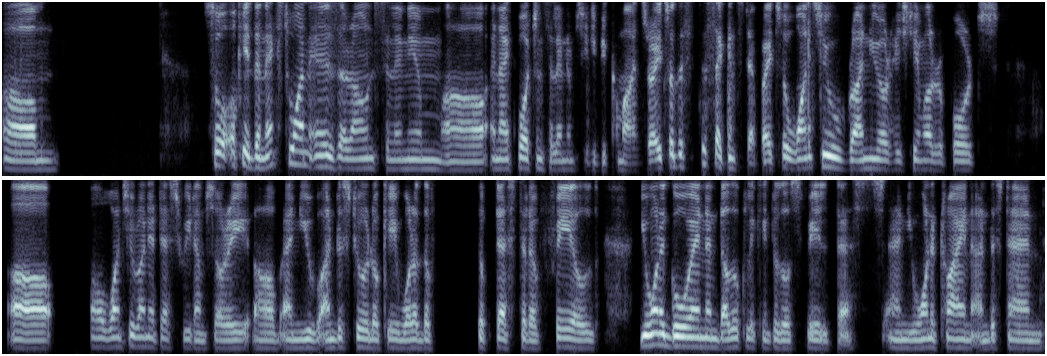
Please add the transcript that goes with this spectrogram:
Um, so, okay, the next one is around Selenium uh, and Nightwatch and Selenium CDP commands, right? So this is the second step, right? So once you run your HTML reports, uh, or once you run your test suite, I'm sorry, uh, and you've understood, okay, what are the, the tests that have failed, you want to go in and double click into those failed tests and you want to try and understand,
